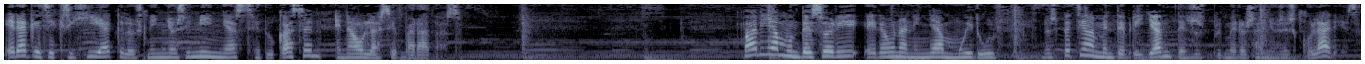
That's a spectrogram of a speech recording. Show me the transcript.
era que se exigía que los niños y niñas se educasen en aulas separadas. María Montessori era una niña muy dulce, no especialmente brillante en sus primeros años escolares.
